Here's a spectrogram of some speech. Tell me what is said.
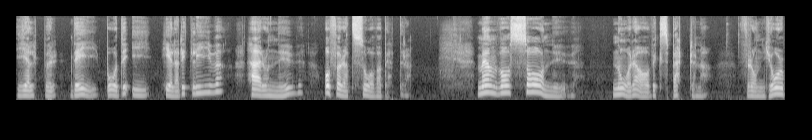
hjälper dig både i hela ditt liv, här och nu och för att sova bättre. Men vad sa nu några av experterna från Your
